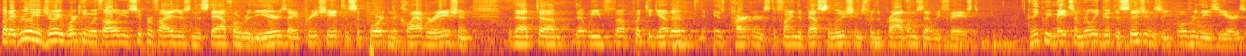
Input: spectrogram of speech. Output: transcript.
But I've really enjoyed working with all you supervisors and the staff over the years. I appreciate the support and the collaboration that, uh, that we've uh, put together as partners to find the best solutions for the problems that we faced. I think we made some really good decisions over these years.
